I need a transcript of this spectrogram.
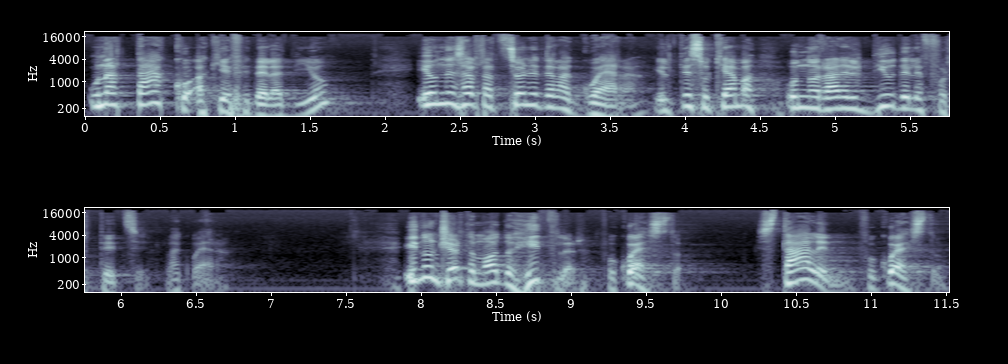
un attacco a chi è fedele a Dio e un'esaltazione della guerra. Il testo chiama onorare il Dio delle fortezze, la guerra. In un certo modo Hitler fu questo, Stalin fu questo,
